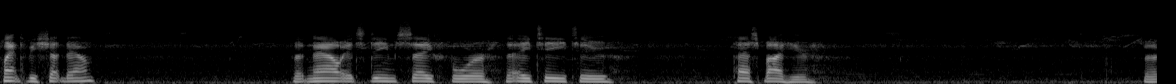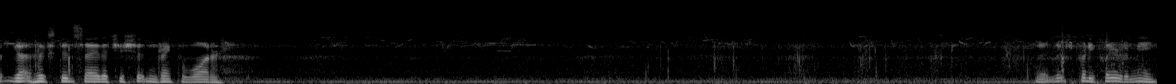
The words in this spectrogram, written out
plant to be shut down. But now it's deemed safe for the AT to pass by here. Uh, but Guthooks did say that you shouldn't drink the water. But it looks pretty clear to me.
